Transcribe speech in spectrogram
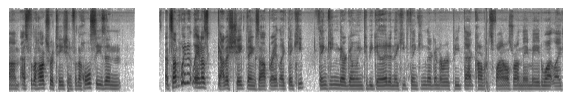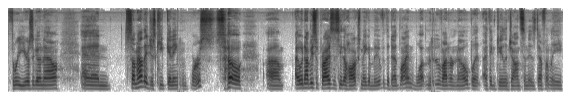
Um, as for the Hawks rotation for the whole season, at some point Atlanta's got to shake things up, right? Like they keep thinking they're going to be good and they keep thinking they're going to repeat that conference finals run they made what like 3 years ago now and somehow they just keep getting worse. So um, I would not be surprised to see the Hawks make a move at the deadline. What move, I don't know, but I think Jalen Johnson is definitely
